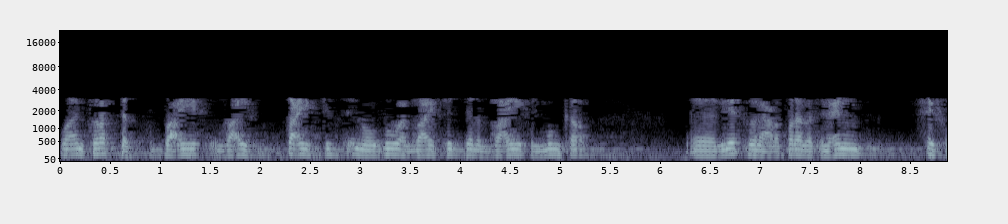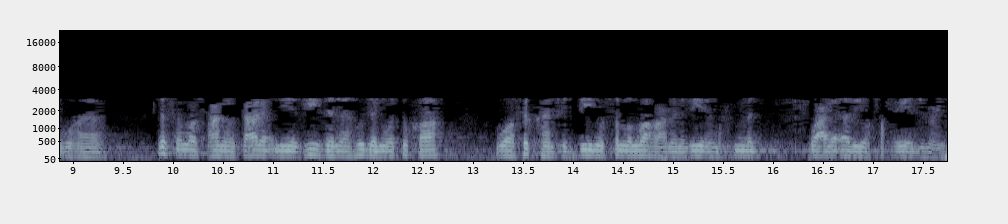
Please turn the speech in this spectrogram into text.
وأن ترتب الضعيف الضعيف ضعيف جدا الموضوع الضعيف جدا الضعيف المنكر آه، ليسهل على طلبة العلم حفظها. نسأل الله سبحانه وتعالى أن يزيدنا هدى وتقى وفقها في الدين وصلى الله على نبينا محمد وعلى آله وصحبه أجمعين.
